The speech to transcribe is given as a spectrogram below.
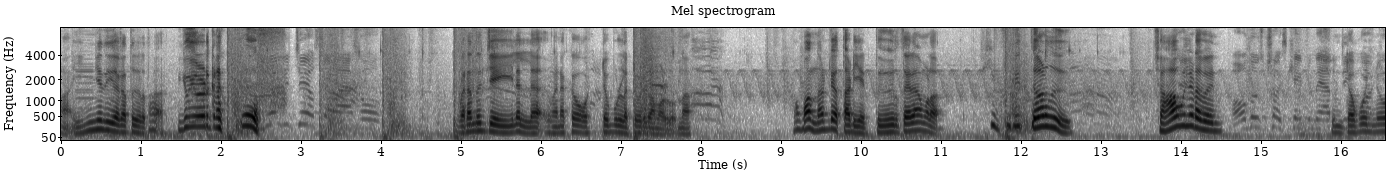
ആ ഇങ്ങനെ നീ അകത്ത് തീർത്താ അയ്യോ അയ്യോ, എടുക്കണേ. ഊഫ്. ഇവനൊന്നും ജയിലല്ല. ഇവനൊക്കെ ഒറ്റ ബുള്ളറ്റ് കൊടുക്കാൻ പാടുള്ളൂ. എന്നാ അവൻ വന്നിട്ടില്ല തടിയൻ തീർത്തല നമ്മളാ. ഇവരിതാണത് ചാവൂലടവൻ പൊന്നു.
